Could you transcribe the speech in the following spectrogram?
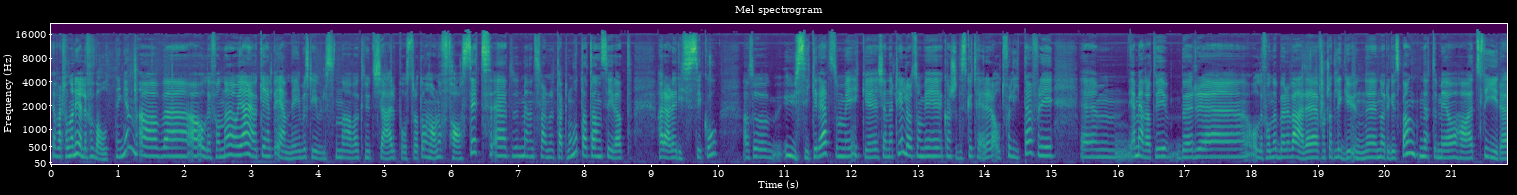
Ja, I hvert fall når det gjelder forvaltningen av, eh, av, oljefondet. Og jeg er jo ikke helt enig i beskrivelsen av at Knut Kjær påstår at han har noe fasit. Jeg mener tvert imot at han sier at her er det risiko, altså usikkerhet, som vi ikke kjenner til, og som vi kanskje diskuterer altfor lite. Fordi um, jeg mener at vi bør, uh, oljefondet bør være, fortsatt ligge under Norges Bank. Men dette med å ha et styre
